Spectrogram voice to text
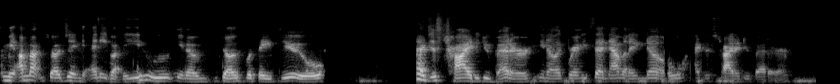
I mean, I'm not judging anybody who you know does what they do. I just try to do better. You know, like Brandy said, now that I know, I just try to do better. And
